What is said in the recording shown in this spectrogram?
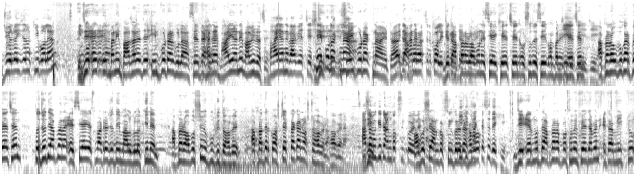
জুয়েল ভাই যেন কি বলেন? যে মানে বাজারে যে ইম্পোর্টারগুলো আছে দেখা যায় ভাই আনে ভাবি বেচে। ভাই আনে ভাবিয়েছে সেই প্রোডাক্ট না। সেই প্রোডাক্ট না এটা। এটা আপনারা- 100% quality যেটা আপনারা লবণ এসিআই খেয়েছেন ওষুধ এসিআই কোম্পানি খেয়েছেন। আপনারা উপকার পেয়েছেন। তো যদি আপনারা এসিআই স্মার্টের যদি মালগুলো কিনেন আপনারা অবশ্যই উপকৃত হবে। আপনাদের কষ্টের টাকা নষ্ট হবে না। হবে না। আচ্ছা আমাকে একটু আনবক্সিং করে অবশ্যই আনবক্সিং করে দেখাবো। দেখি। জি এর মধ্যে আপনারা প্রথমে পেয়ে যাবেন এটা আমি একটু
